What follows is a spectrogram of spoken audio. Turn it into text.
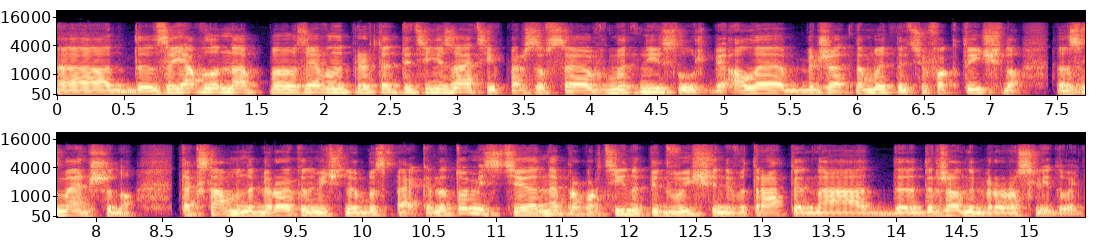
Е, Заявлена заявлений пріоритет децінізації, перш за все, в митній службі, але бюджет на митницю фактично е, зменшено. Так само на бюро економічної безпеки. Натомість е, непропорційно підвищені витрати на державне бюро розслідувань.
